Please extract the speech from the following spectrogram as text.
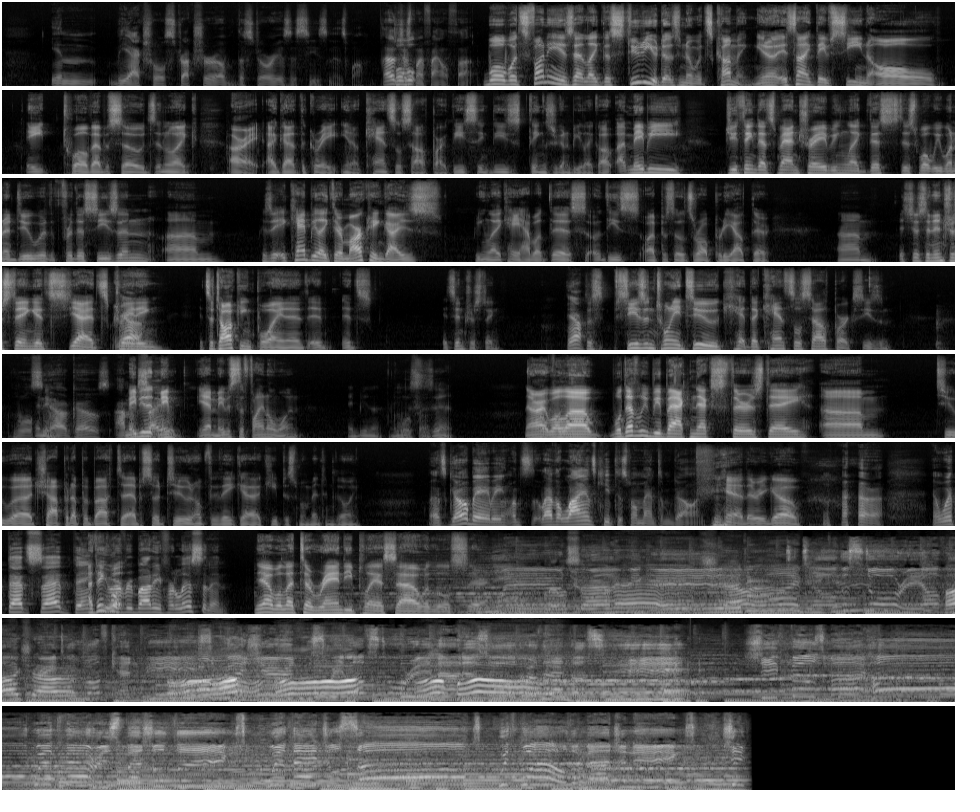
in the actual structure of the stories this season as well. That was Well, just my final thought. Well, what's funny is that like the studio doesn't know what's coming. You know, it's not like they've seen all 8, 12 episodes and like, all right, I got the great, you know, cancel South Park. These thing, these things are going to be like, uh, maybe. Do you think that's Matt and Trey being like this? This what we want to do with for this season? Um, because it, it can't be like their marketing guys being like, hey, how about this? Oh, These episodes are all pretty out there. Um, it's just an interesting. It's yeah, it's Yeah. It's a talking point. And it, it it's it's interesting. Yeah, This season 22, ca- the cancel South Park season. we'll see anyway. how it goes. I'm maybe excited. maybe yeah, maybe it's the final one. Maybe, the, maybe We'll this is it. All right, well, uh, we'll definitely be back next Thursday um, to uh, chop it up about uh, episode two, and hopefully they uh, keep this momentum going. Let's go, baby. Let's let the Lions keep this momentum going. yeah, there we go. and with that said, thank you we'll- everybody for listening. Yeah, we'll let uh, Randy play us out with a little serenade. Little serenade. Tell the story of love can be. Oh, so I the sweet love oh, story older than the oh, oh, sea. She fills my heart with very special things.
